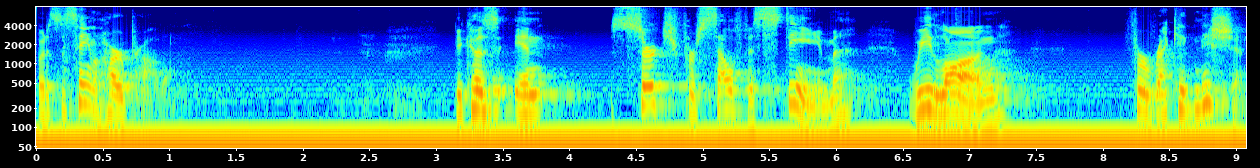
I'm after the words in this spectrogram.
But it's the same hard problem. Because in search for self esteem, we long for recognition.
